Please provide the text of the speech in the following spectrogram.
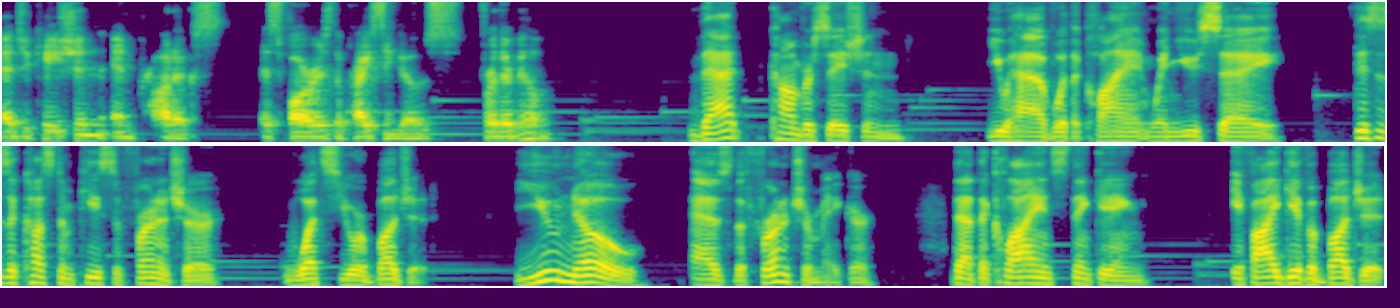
education and products as far as the pricing goes for their bill. That conversation you have with a client when you say this is a custom piece of furniture. What's your budget? You know as the furniture maker that the client's thinking if i give a budget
